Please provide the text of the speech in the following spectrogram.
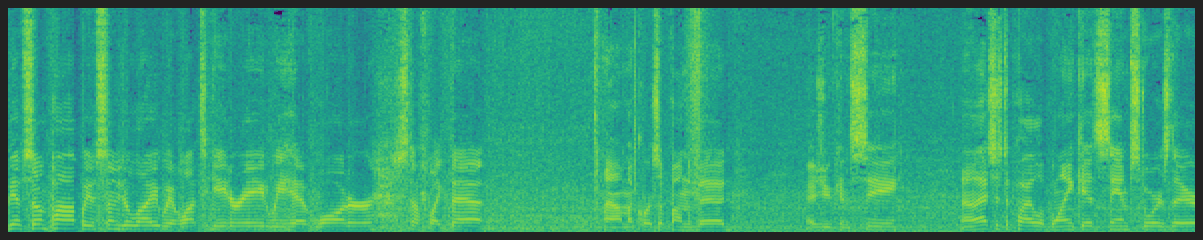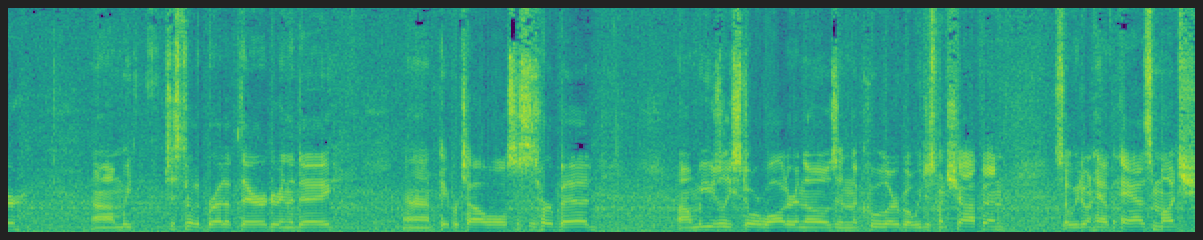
we have some pop, we have Sunny Delight, we have lots of Gatorade, we have water, stuff like that. Um, of course, up on the bed, as you can see. Now that's just a pile of blankets Sam stores there. Um, we just throw the bread up there during the day. Uh, paper towels. This is her bed. Um, we usually store water in those in the cooler, but we just went shopping, so we don't have as much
